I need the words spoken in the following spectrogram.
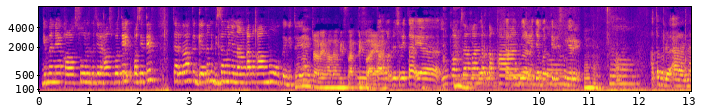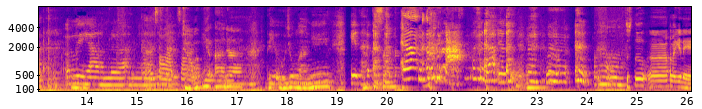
Gimana ya kalau sulit mencari hal positif, positif carilah kegiatan yang bisa menyenangkan kamu kayak gitu ya. Hmm, cari hal yang distraktif lah ya Kalau nggak bisa cerita ya Kalau misalnya kalian hibur, tertekan, cari hiburan aja buat gitu. diri sendiri. Heeh. atau berdoa lah nak. Oh iya, alhamdulillah, amin. Sholat, sholat. Jawabnya ada di ujung langit Itu. ke sana. Pasti dah ya tuh. Terus tuh eh, apa lagi nih?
